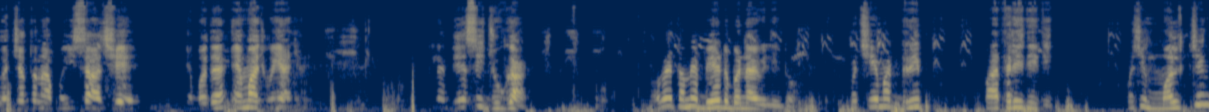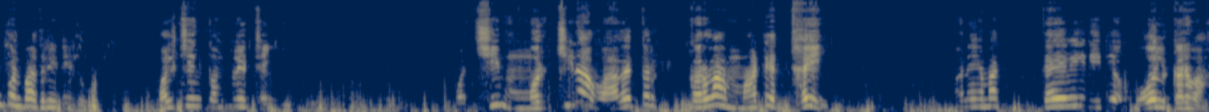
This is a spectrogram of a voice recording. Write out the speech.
બચતના પૈસા છે, એ બધા એમાં જ વયા જાય. એટલે દેશી જુગાડ. હવે તમે બેડ બનાવી લીધો. પછી એમાં ડ્રીપ પાથરી દીધી. પછી મલ્ચિંગ પણ પાથરી દીધું. મલ્ચિંગ કમ્પ્લીટ થઈ ગયું. પછી મરચીના વાવેતર કરવા માટે થઈ અને એમાં કેવી રીતે હોલ કરવા?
